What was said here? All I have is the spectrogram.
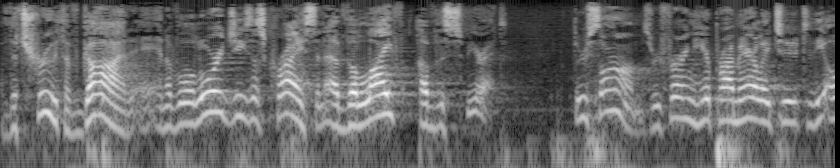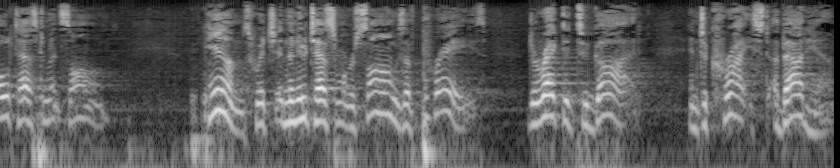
of the truth of God and of the Lord Jesus Christ and of the life of the Spirit through Psalms, referring here primarily to, to the Old Testament songs. Hymns, which in the New Testament were songs of praise directed to God and to Christ about Him.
